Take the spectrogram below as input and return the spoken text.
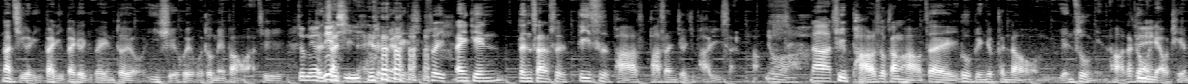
那几个礼拜，礼拜六、礼拜天都有医学会，我都没办法去，就没有练习，就没有练习。所以那一天登山是第一次爬爬山，就去爬玉山啊。哇！那去爬的时候，刚好在路边就碰到我们原住民哈，他跟我聊天。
